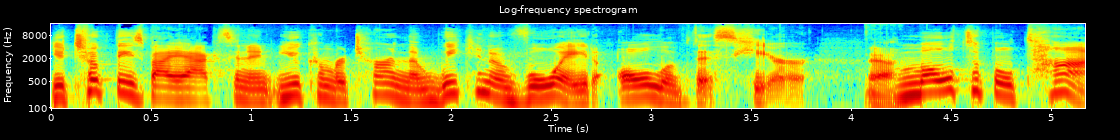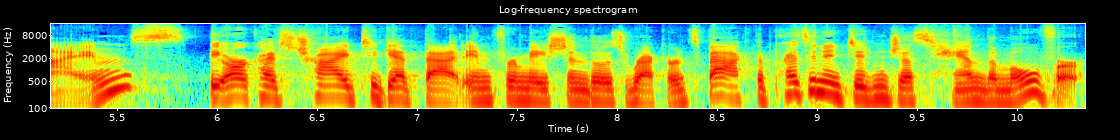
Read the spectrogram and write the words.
you took these by accident, you can return them. We can avoid all of this here. Yeah. Multiple times, the archives tried to get that information, those records back. The president didn't just hand them over.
